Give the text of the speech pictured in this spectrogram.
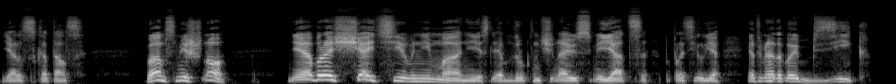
Я раскатался. — Вам смешно? Не обращайте внимания, если я вдруг начинаю смеяться, — попросил я. — Это у меня такой бзик.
